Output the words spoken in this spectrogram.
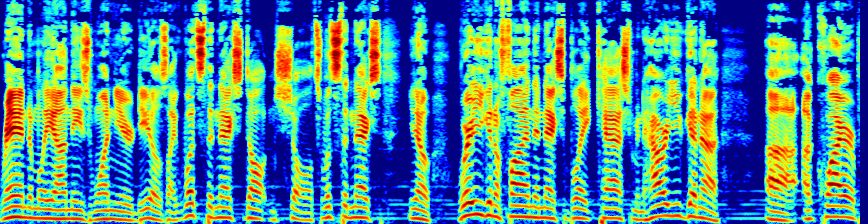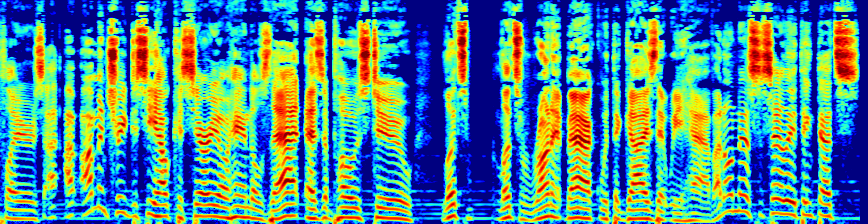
randomly on these one year deals. Like what's the next Dalton Schultz? What's the next you know where are you going to find the next Blake Cashman? How are you going to uh, acquire players? I, I, I'm intrigued to see how Caserio handles that as opposed to let's let's run it back with the guys that we have. I don't necessarily think that's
